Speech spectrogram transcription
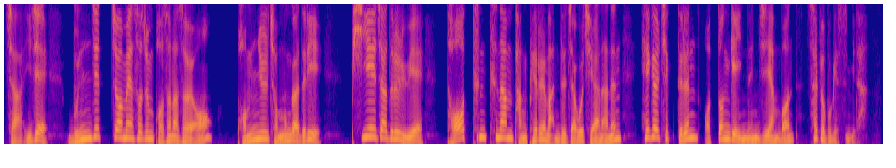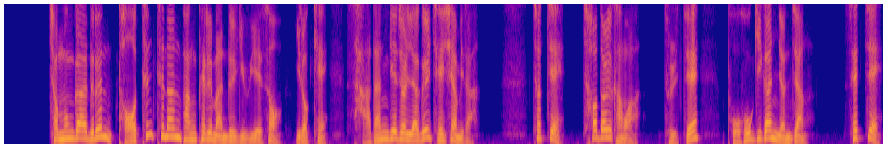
자, 이제 문제점에서 좀 벗어나서요. 법률 전문가들이 피해자들을 위해 더 튼튼한 방패를 만들자고 제안하는 해결책들은 어떤 게 있는지 한번 살펴보겠습니다. 전문가들은 더 튼튼한 방패를 만들기 위해서 이렇게 4단계 전략을 제시합니다. 첫째, 처벌 강화. 둘째, 보호기간 연장. 셋째,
